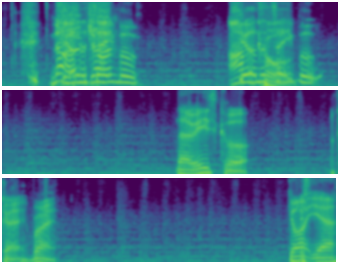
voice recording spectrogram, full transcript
no, on the John! table. I'm Get on caught. the table. No, he's caught. Okay, right. Got ya.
